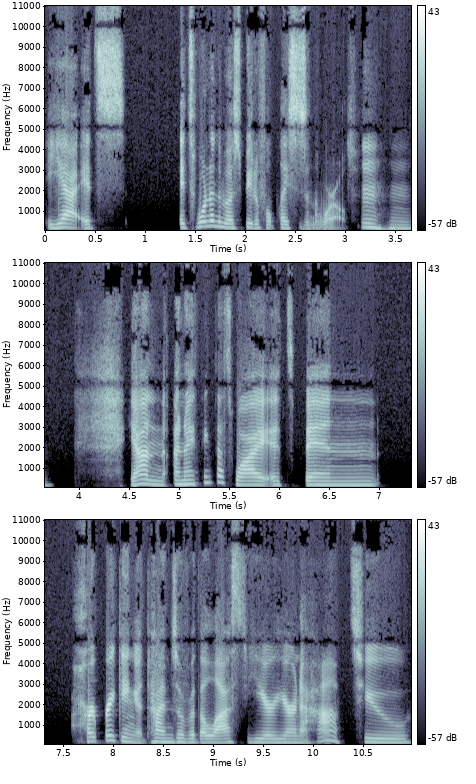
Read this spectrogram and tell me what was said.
yeah, it's it's one of the most beautiful places in the world. Mm-hmm. Yeah, and and I think that's why it's been heartbreaking at times over the last year, year and a half to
